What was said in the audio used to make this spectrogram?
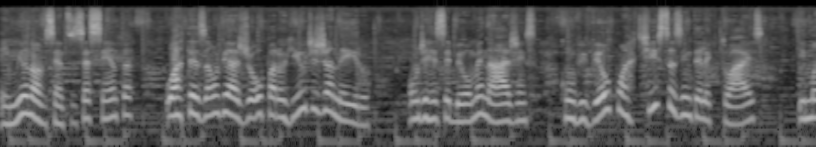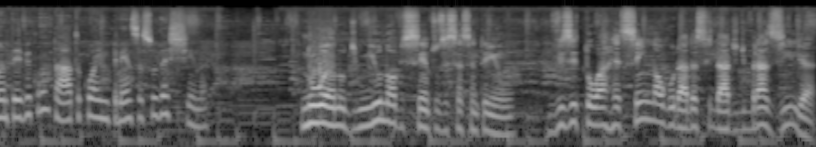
Em 1960, o artesão viajou para o Rio de Janeiro, onde recebeu homenagens, conviveu com artistas intelectuais e manteve contato com a imprensa sudestina. No ano de 1961, visitou a recém-inaugurada cidade de Brasília,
